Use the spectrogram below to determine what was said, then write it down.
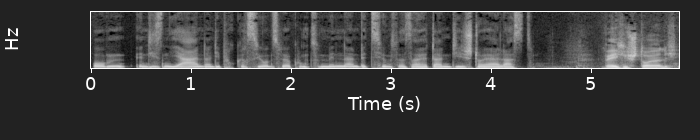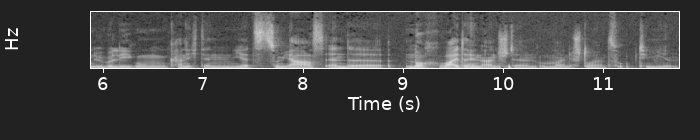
um in diesen Jahren dann die Progressionswirkung zu mindern, beziehungsweise halt dann die Steuerlast. Welche steuerlichen Überlegungen kann ich denn jetzt zum Jahresende noch weiterhin anstellen, um meine Steuern zu optimieren?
